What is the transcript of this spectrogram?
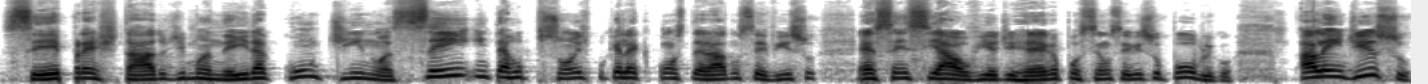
ser prestado de maneira contínua, sem interrupções, porque ele é considerado um serviço essencial, via de regra, por ser um serviço público. Além disso,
